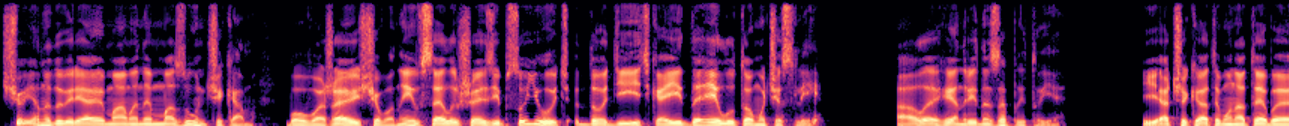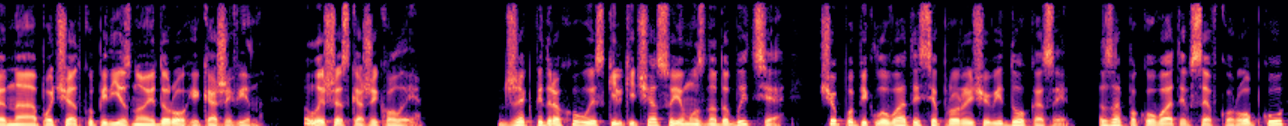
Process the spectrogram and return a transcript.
що я не довіряю маминим мазунчикам, бо вважаю, що вони все лише зіпсують до дідька і Дейл у тому числі. Але Генрі не запитує. Я чекатиму на тебе на початку під'їзної дороги, каже він. Лише скажи коли. Джек підраховує, скільки часу йому знадобиться, щоб попіклуватися про речові докази, запакувати все в коробку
